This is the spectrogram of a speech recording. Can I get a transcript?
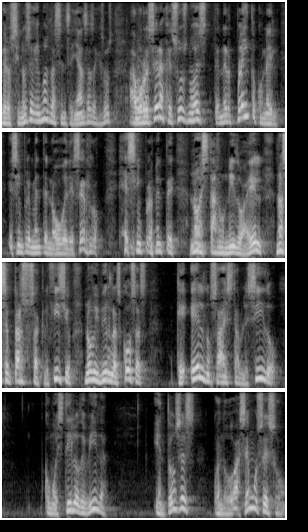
Pero si no seguimos las enseñanzas de Jesús, aborrecer a Jesús no es tener pleito con Él, es simplemente no obedecerlo, es simplemente no estar unido a Él, no aceptar su sacrificio, no vivir las cosas que Él nos ha establecido como estilo de vida. Y entonces, cuando hacemos eso,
